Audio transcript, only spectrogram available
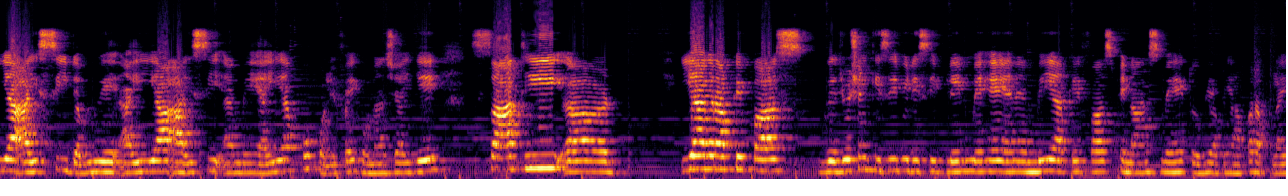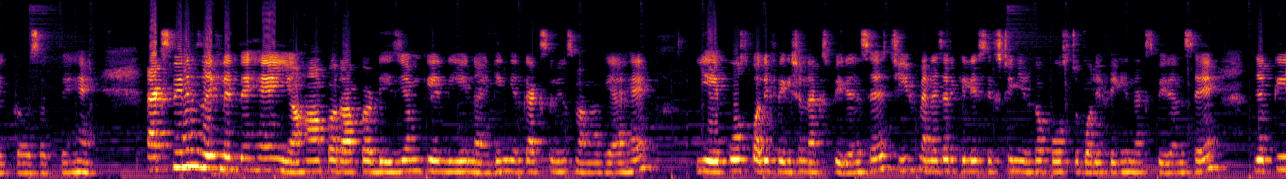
या आई सी डब्ल्यू ए आई या आई सी एम ए आई आपको क्वालिफाई होना चाहिए। साथ ही या अगर आपके पास ग्रेजुएशन किसी भी डिसिप्लिन में है एन एम बी आपके पास फिनांस में है तो भी आप यहाँ पर अप्लाई कर सकते हैं। एक्सपीरियंस देख लेते हैं, यहाँ पर आपका डीजीएम के लिए नाइनटीन ईयर का एक्सपीरियंस मांगा गया है। ये पोस्ट क्वालिफिकेशन एक्सपीरियंस है। चीफ मैनेजर के लिए 16 ईयर का पोस्ट क्वालिफिकेशन एक्सपीरियंस है, जबकि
